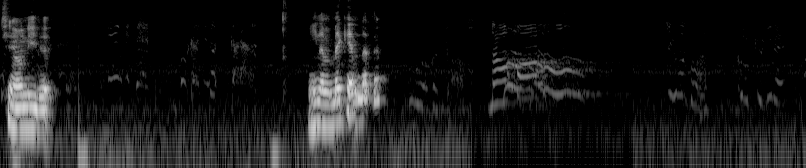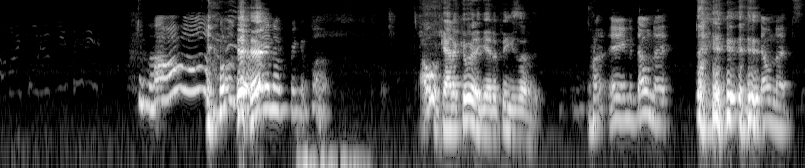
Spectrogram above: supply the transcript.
She don't need it. You never make him nothing? oh, I up freaking pop. I want Katakuri to get a piece of it. It ain't a donut. Donuts.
